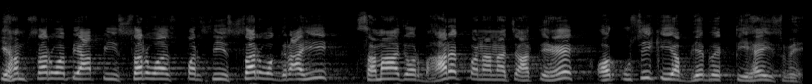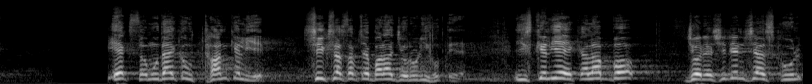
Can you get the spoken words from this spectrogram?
कि हम सर्वव्यापी, सर्वस्पर्शी, सर्वग्राही समाज और भारत बनाना चाहते हैं और उसी की अभिव्यक्ति है इसमें। एक समुदाय के उत्थान के लिए शिक्षा सबसे बड़ा ज़रूरी होते हैं। इसके लिए एकलव्य जो रेसिडेंशियल स्कूल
